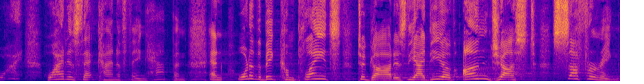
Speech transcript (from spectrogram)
Why? Why does that kind of thing happen? And one of the big complaints to God is the idea of unjust suffering.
